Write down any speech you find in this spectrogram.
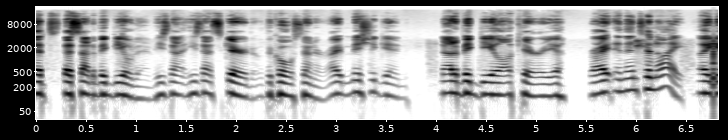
That's that's not a big deal to him. He's not he's not scared of the Kohl Center, right? Michigan, not a big deal. I'll carry you right? And then tonight, like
